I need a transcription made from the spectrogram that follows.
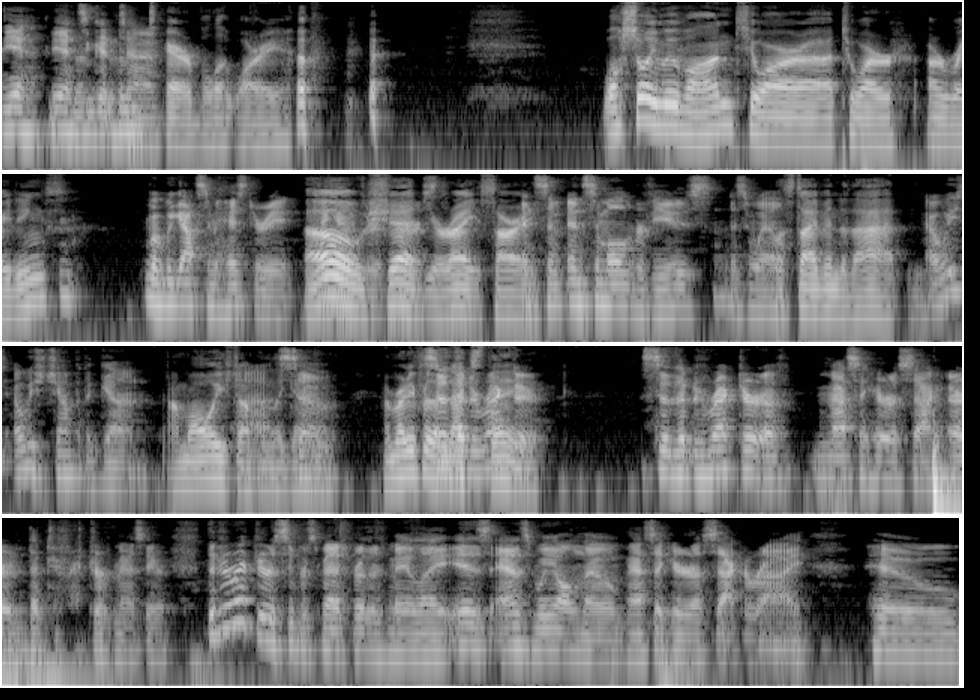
Yeah, yeah, it's a good I'm time. terrible at Wario. well, shall we move on to our uh, to our our ratings? Well, we got some history. to Oh shit, first. you're right. Sorry. And some and some old reviews as well. Let's dive into that. I always always jump at the gun. I'm always jumping Uh, the so- gun. I'm ready for the so next the director, thing. so the director of Masahiro Sakurai, or the director of Masahiro, the director of Super Smash Bros. Melee is, as we all know, Masahiro Sakurai, who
